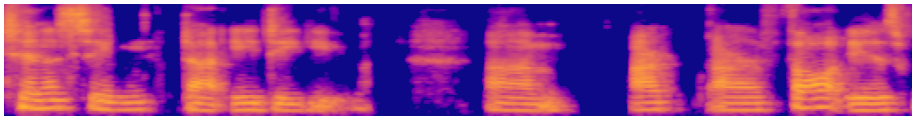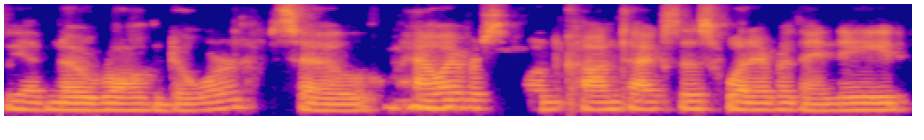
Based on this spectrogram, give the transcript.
tennessee.edu. Um, our our thought is we have no wrong door. So mm-hmm. however someone contacts us, whatever they need,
